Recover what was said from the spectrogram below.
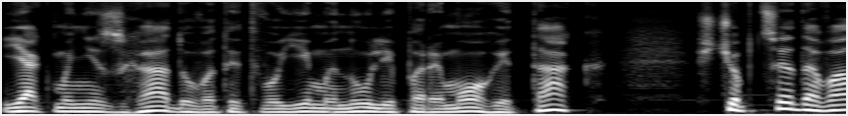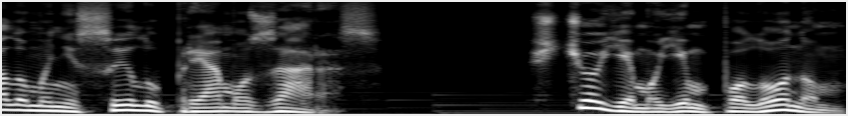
Як мені згадувати твої минулі перемоги так, щоб це давало мені силу прямо зараз? Що є моїм полоном,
